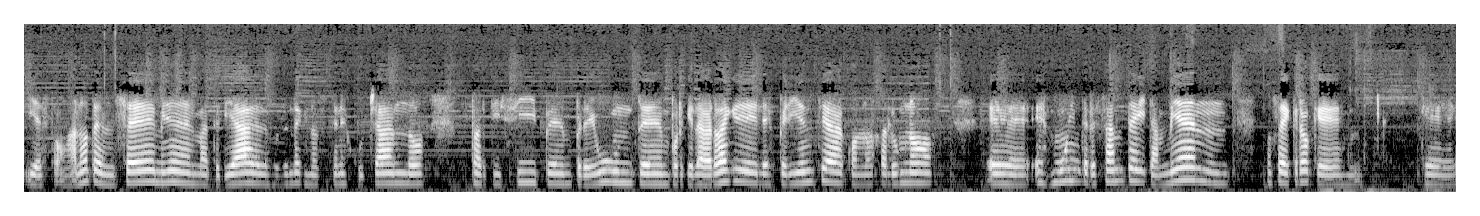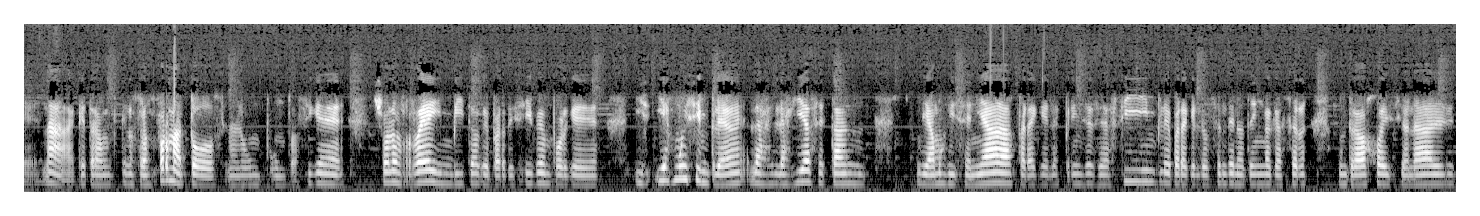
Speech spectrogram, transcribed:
y eso, anótense, miren el material, los docentes que nos estén escuchando, participen, pregunten, porque la verdad que la experiencia con los alumnos eh, es muy interesante y también, no sé, creo que que nada, que, nos transforma a todos en algún punto. Así que yo los reinvito a que participen porque, y, es muy simple, ¿eh? las, las guías están digamos, diseñadas para que la experiencia sea simple, para que el docente no tenga que hacer un trabajo adicional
